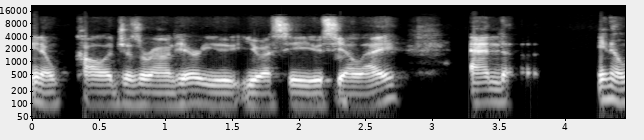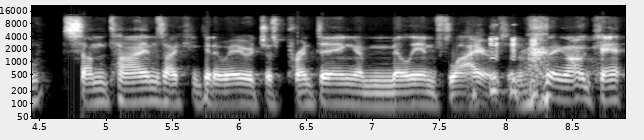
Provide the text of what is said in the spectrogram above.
you know colleges around here, USC, UCLA, and you know sometimes I can get away with just printing a million flyers and running on can.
